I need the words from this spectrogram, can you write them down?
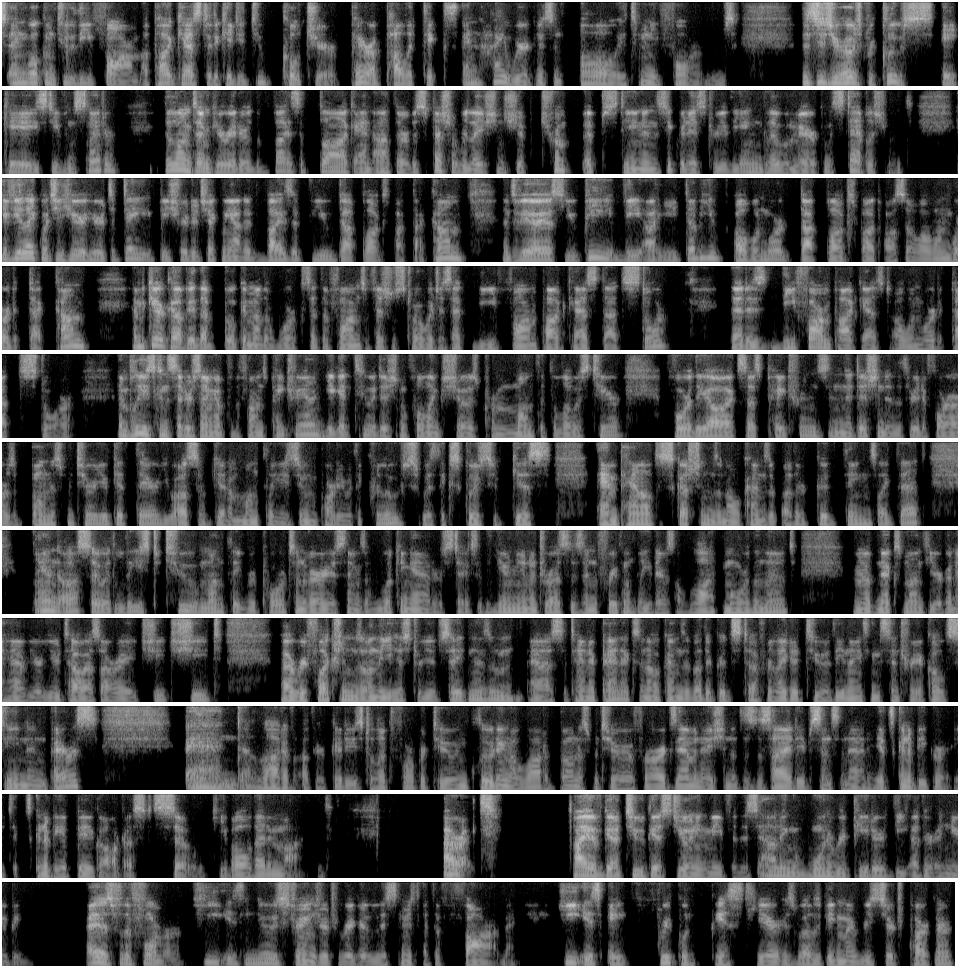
Folks, and welcome to The Farm, a podcast dedicated to culture, parapolitics, and high weirdness in all its many forms. This is your host, Recluse, aka Stephen Snyder, the longtime curator of the VISUP blog and author of A Special Relationship, Trump, Epstein, and the Secret History of the Anglo-American Establishment. If you like what you hear here today, be sure to check me out at visupview.blogspot.com. That's V-I-S-U-P-V-I-E-W, all one word, dot blogspot, also all one word, dot com. And procure a copy of that book and other works at the farm's official store, which is at thefarmpodcast.store. That is the farm podcast, all one word, dot store. And please consider signing up for the farm's Patreon. You get two additional full length shows per month at the lowest tier. For the all access patrons, in addition to the three to four hours of bonus material you get there, you also get a monthly Zoom party with the crews with exclusive gifts and panel discussions and all kinds of other good things like that. And also at least two monthly reports on various things I'm looking at or States of the Union addresses. And frequently there's a lot more than that. Coming up next month, you're going to have your Utah SRA cheat sheet, uh, reflections on the history of Satanism, uh, satanic panics, and all kinds of other good stuff related to the 19th century occult scene in Paris, and a lot of other goodies to look forward to, including a lot of bonus material for our examination of the Society of Cincinnati. It's going to be great. It's going to be a big August, so keep all that in mind. All right. I have got two guests joining me for this outing, one a repeater, the other a newbie. As for the former, he is no stranger to regular listeners at the farm. He is a frequent guest here, as well as being my research partner,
